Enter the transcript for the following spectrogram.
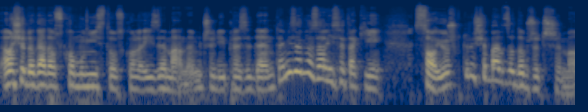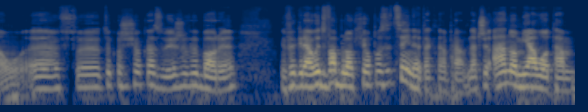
A on się dogadał z komunistą z kolei Zemanem, czyli prezydentem, i zawiązali sobie taki sojusz, który się bardzo dobrze trzymał. W, tylko, że się okazuje, że wybory wygrały dwa bloki opozycyjne tak naprawdę. Znaczy, Ano miało tam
